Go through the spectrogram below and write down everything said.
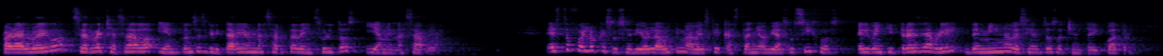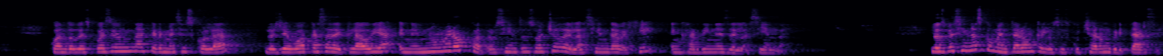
para luego ser rechazado y entonces gritarle una sarta de insultos y amenazarla. Esto fue lo que sucedió la última vez que Castaño vio a sus hijos, el 23 de abril de 1984, cuando después de una kermés escolar los llevó a casa de Claudia en el número 408 de la Hacienda Vejil en Jardines de la Hacienda. Los vecinos comentaron que los escucharon gritarse,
